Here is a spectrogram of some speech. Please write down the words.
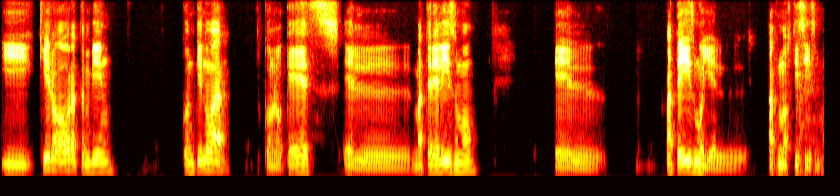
y quiero ahora también continuar con lo que es el materialismo, el ateísmo y el agnosticismo.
